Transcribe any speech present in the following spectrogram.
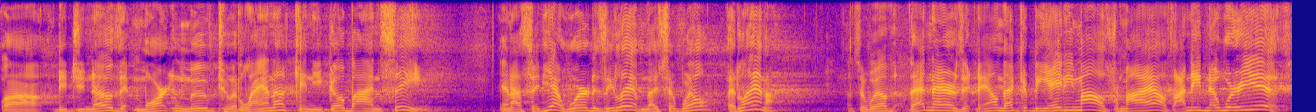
uh, did you know that Martin moved to Atlanta? Can you go by and see him? And I said, Yeah, where does he live? And they said, Well, Atlanta. I said, Well, that narrows it down. That could be 80 miles from my house. I need to know where he is.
